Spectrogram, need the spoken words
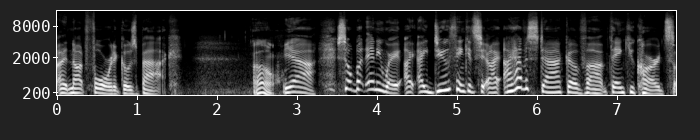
I, not forward. It goes back. oh, Yeah. So, but anyway, I, I do think it's. I, I have a stack of uh, thank you cards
